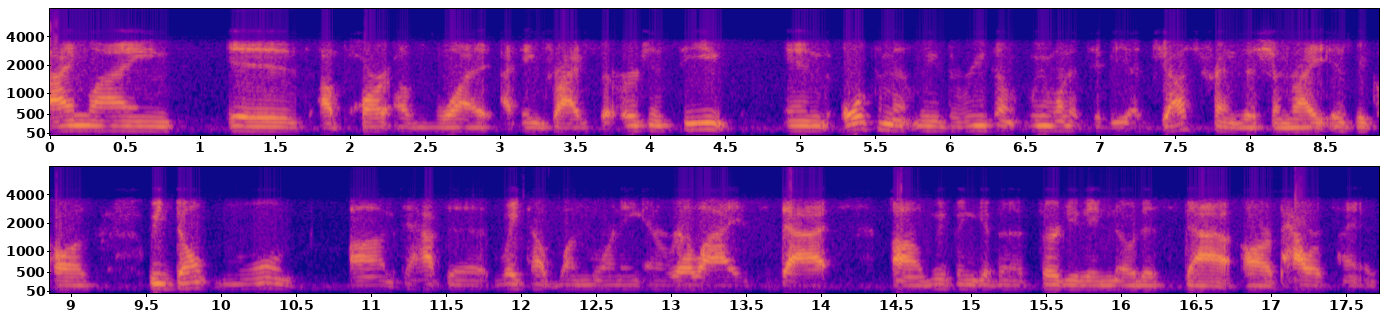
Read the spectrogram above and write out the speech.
timeline is a part of what I think drives the urgency. And ultimately, the reason we want it to be a just transition, right, is because we don't want um, to have to wake up one morning and realize that um, we've been given a 30 day notice that our power plant is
